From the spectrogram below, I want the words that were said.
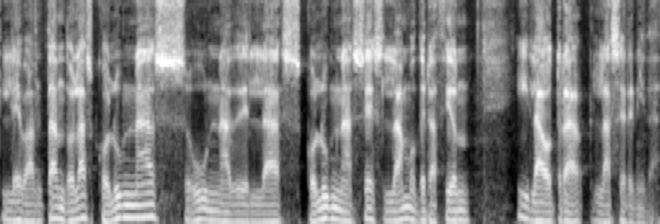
levantando las columnas. Una de las columnas es la moderación y la otra la serenidad.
